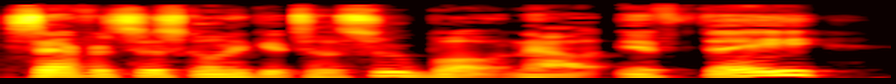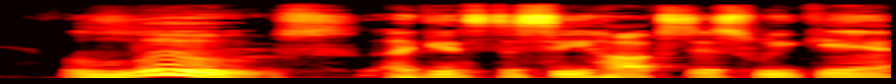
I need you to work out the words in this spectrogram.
San Francisco to get to the Super Bowl. Now, if they lose against the Seahawks this weekend,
